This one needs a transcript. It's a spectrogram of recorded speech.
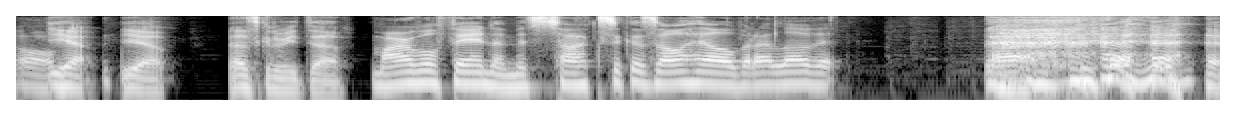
Oh, yeah, yeah. That's gonna be tough. Marvel fandom, it's toxic as all hell, but I love it. Uh,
